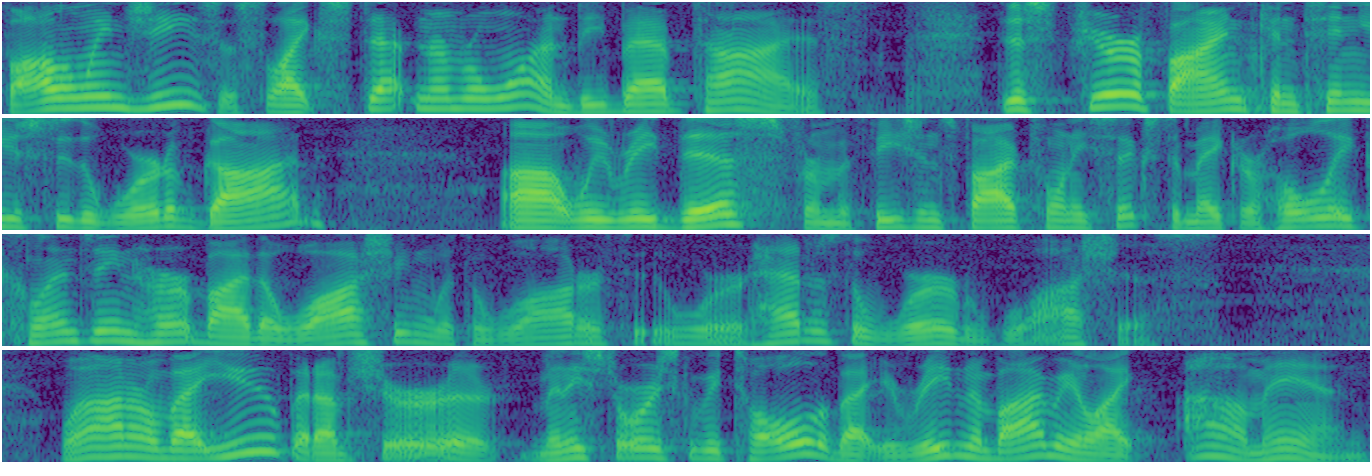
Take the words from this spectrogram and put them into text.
following Jesus? Like step number one, be baptized. This purifying continues through the Word of God. Uh, we read this from Ephesians 5.26, to make her holy, cleansing her by the washing with the water through the Word. How does the Word wash us? Well, I don't know about you, but I'm sure many stories can be told about you reading the Bible, And you're like, oh man,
